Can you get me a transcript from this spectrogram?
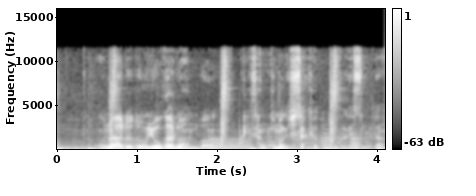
오늘 하루도 요가로 한번 상콤하게 시작해보도록 하겠습니다.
